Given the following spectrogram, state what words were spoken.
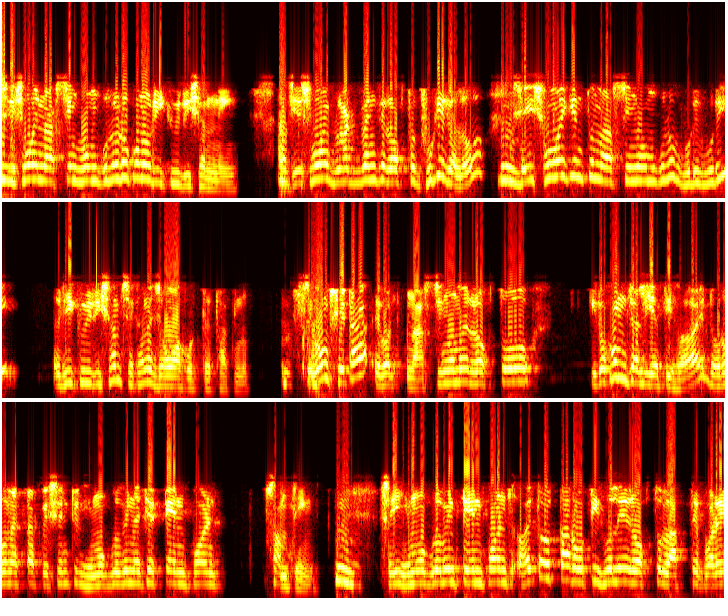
সেই সময় নার্সিং হোমগুলোরও কোনো রিকুইজিশন নেই। আর যে সময় ব্লাড ব্যাংকে রক্ত ঢুকে গেল সেই সময় কিন্তু নার্সিং হোমগুলো ভুরি ভুরি রিকুইডিশন সেখানে জমা করতে থাকল। এবং সেটা এবার নার্সিং হোমের রক্ত কীরকম জালিয়াতি হয়? ধরুন একটা পেশেন্টের হিমোগ্লোবিন আছে টেন পয়েন্ট সামথিং সেই হিমোগ্লোবিন টেন পয়েন্ট হয়তো তার অতি হলে রক্ত লাগতে পারে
